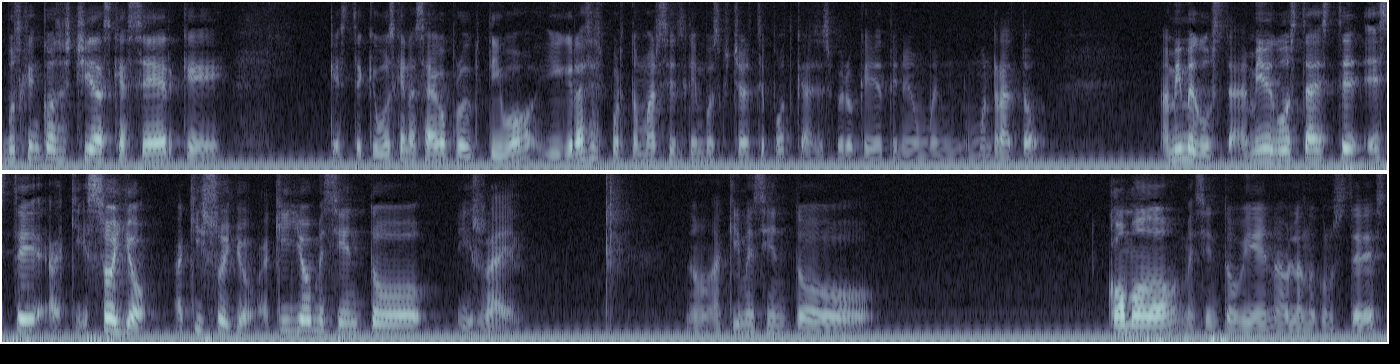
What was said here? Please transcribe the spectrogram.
busquen cosas chidas que hacer, que, que, este, que busquen hacer algo productivo. Y gracias por tomarse el tiempo de escuchar este podcast. Espero que haya tenido un buen, un buen rato. A mí me gusta, a mí me gusta este, este, aquí soy yo, aquí soy yo, aquí yo me siento Israel, ¿no? Aquí me siento cómodo, me siento bien hablando con ustedes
